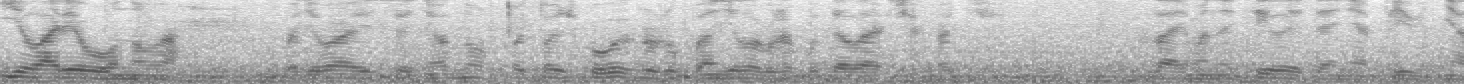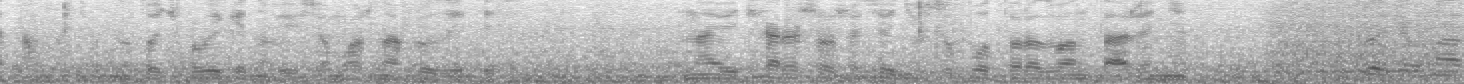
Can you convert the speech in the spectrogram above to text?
Іларіонове. Сподіваюся, сьогодні одну точку вигружу, понеділок вже буде легше, хоч займе не цілий день, а півдня там точку викинув і все, можна грузитись. Навіть хорошо, що сьогодні в суботу розвантаження. Друзі, у нас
